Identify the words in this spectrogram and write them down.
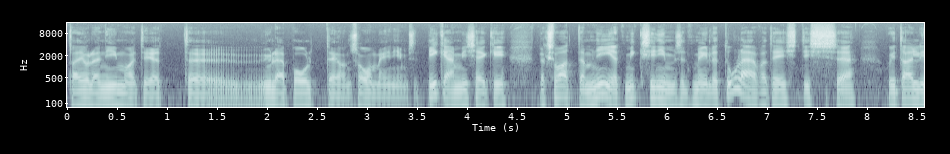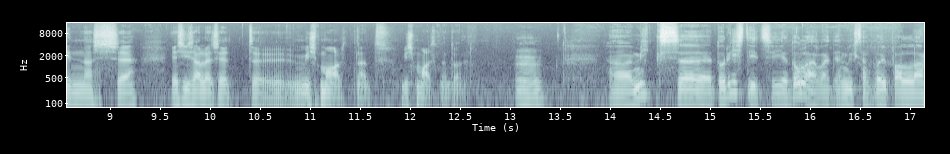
ta ei ole niimoodi, et äh, üle poolte on Soome inimesed, pigem isegi peaks vaatama nii, et miks inimesed meile tulevad Eestisse või Tallinnasse. ja siis alles, et äh, mis maalt nad, mis maalt nad on mm. -hmm miks turistid siia tulevad ja miks nad võib-olla,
